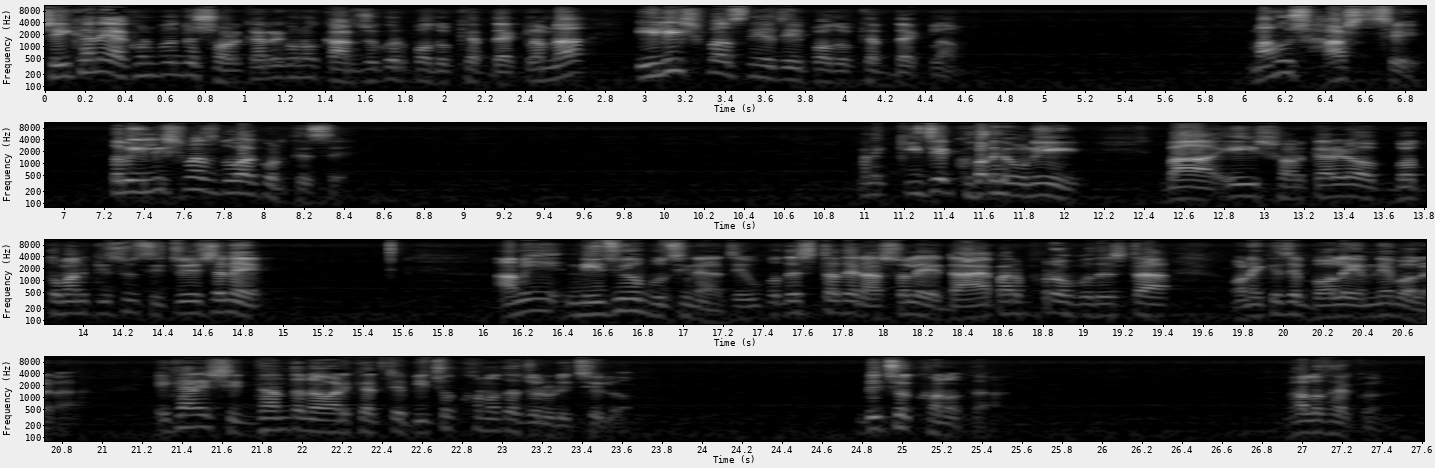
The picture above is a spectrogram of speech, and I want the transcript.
সেইখানে এখন পর্যন্ত সরকারের কোনো কার্যকর পদক্ষেপ দেখলাম না। ইলিশ মাছ নিয়ে যে পদক্ষেপ দেখলাম, মানুষ হাসছে, তবে ইলিশ মাছ দোয়া করতেছে। মানে কি যে করে উনি বা এই সরকারের বর্তমান কিছু সিচুয়েশনে আমি নিজেও বুঝি না যে উপদেষ্টাদের আসলে ডায়াপার পর উপদেষ্টা অনেকে যে বলে, এমনি বলে না। এখানে সিদ্ধান্ত নেওয়ার ক্ষেত্রে বিচক্ষণতা জরুরি ছিল। বিচক্ষণতা। ভালো থাকুন।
